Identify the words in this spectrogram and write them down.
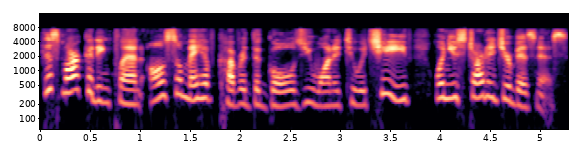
This marketing plan also may have covered the goals you wanted to achieve when you started your business.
